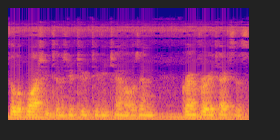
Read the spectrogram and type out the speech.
Philip Washington's YouTube TV channel is in Grand Prairie, Texas.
